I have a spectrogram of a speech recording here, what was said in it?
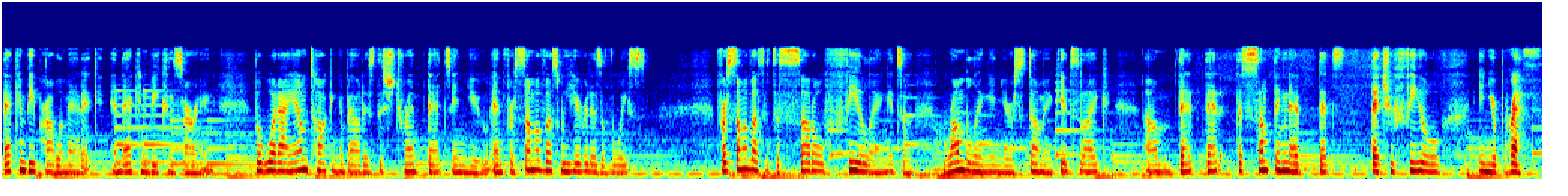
that can be problematic and that can be concerning. But what I am talking about is the strength that's in you. And for some of us, we hear it as a voice. For some of us, it's a subtle feeling. It's a rumbling in your stomach. It's like um, that that that's something that that's that you feel in your breath,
